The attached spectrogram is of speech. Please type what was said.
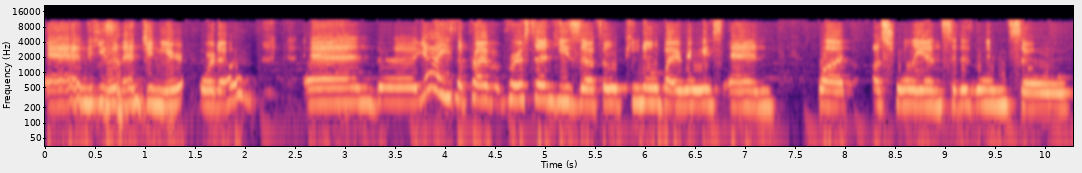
and he's an engineer, sort of. And uh, yeah, he's a private person. He's a Filipino by race and but Australian citizen. So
